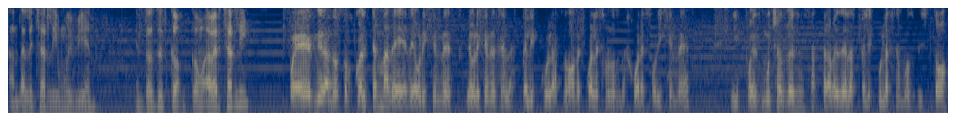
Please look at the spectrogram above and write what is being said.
Ándale, Charlie, muy bien. Entonces, ¿cómo, cómo- a ver, Charlie. Pues mira, nos tocó el tema de, de orígenes, de orígenes en las películas, ¿no? De cuáles son los mejores orígenes. Y pues muchas veces a través de las películas hemos visto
